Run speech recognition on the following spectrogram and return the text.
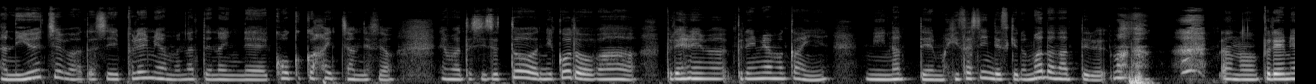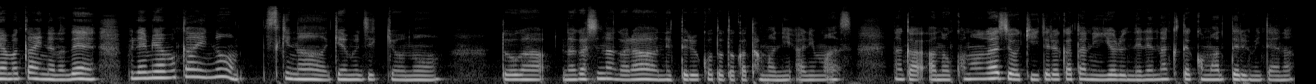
なんで YouTube 私プレミアムになってないんで広告入っちゃうんですよ。でも私ずっとニコ動はプレミアム、プレミアム会員になってもう久しいんですけどまだなってる。まだ あの、プレミアム会員なので、プレミアム会員の好きなゲーム実況の動画流しながら寝てることとかたまにあります。なんかあの、このラジオ聴いてる方に夜寝れなくて困ってるみたいな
